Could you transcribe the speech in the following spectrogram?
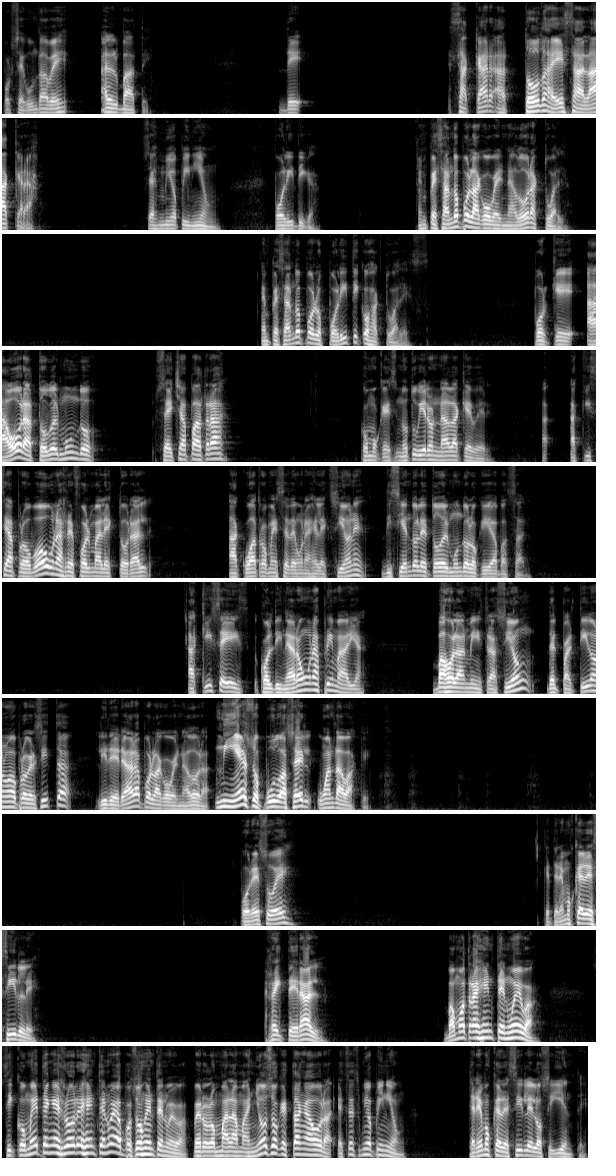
por segunda vez al bate, de sacar a toda esa lacra, esa es mi opinión, política. Empezando por la gobernadora actual. Empezando por los políticos actuales. Porque ahora todo el mundo se echa para atrás como que no tuvieron nada que ver. Aquí se aprobó una reforma electoral a cuatro meses de unas elecciones, diciéndole a todo el mundo lo que iba a pasar. Aquí se coordinaron unas primarias bajo la administración del Partido Nuevo Progresista, liderada por la gobernadora. Ni eso pudo hacer Wanda Vázquez. Por eso es que tenemos que decirle, reiterar, vamos a traer gente nueva. Si cometen errores gente nueva, pues son gente nueva. Pero los malamañosos que están ahora, esa es mi opinión, tenemos que decirle lo siguiente.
